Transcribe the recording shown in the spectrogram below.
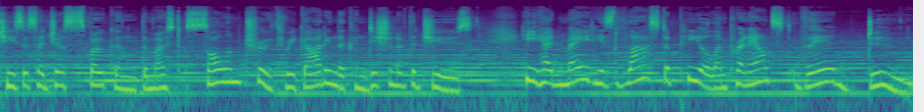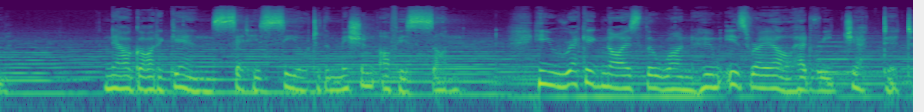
Jesus had just spoken the most solemn truth regarding the condition of the Jews. He had made his last appeal and pronounced their doom. Now God again set his seal to the mission of his Son. He recognized the one whom Israel had rejected.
